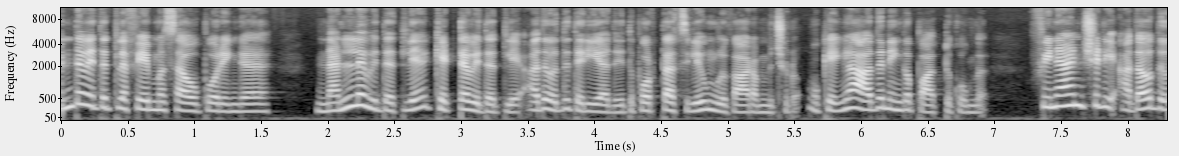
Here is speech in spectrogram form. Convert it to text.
எந்த விதத்தில் ஃபேமஸ் ஆக போகிறீங்க நல்ல விதத்துலையே கெட்ட விதத்துலையே? அது வந்து தெரியாது. இது பொட்டாசிலேயே உங்களுக்கு ஆரம்பிச்சிடும். ஓகேங்களா அது நீங்கள் பார்த்துக்கோங்க. ஃபினான்ஷியலி அதாவது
